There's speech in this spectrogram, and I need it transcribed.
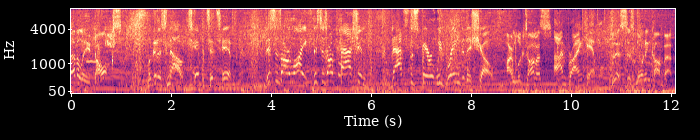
reveille, donks. Look at us now, tip to tip. This is our life. This is our passion. That's the spirit we bring to this show. I'm Luke Thomas. I'm Brian Campbell. This is Morning Combat.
